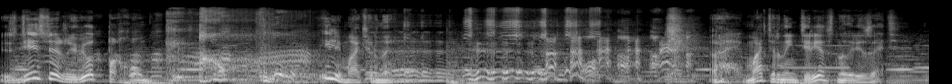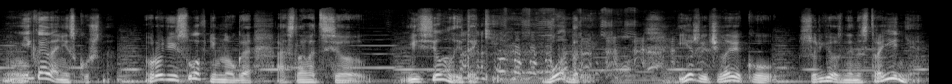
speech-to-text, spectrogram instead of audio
Здесь живет пахом. Или матерное. Ай, матерно интересно вырезать. Никогда не скучно. Вроде и слов немного, а слова все веселые такие, бодрые. Ежели человеку серьезное настроение,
